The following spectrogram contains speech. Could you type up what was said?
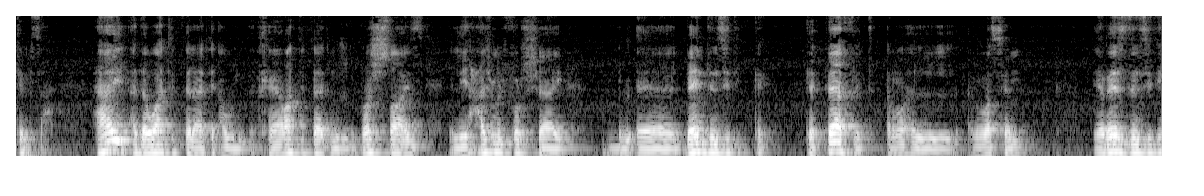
تمسح. هاي الأدوات الثلاثة أو الخيارات الثلاثة موجودة. Brush Size اللي حجم الفرشاي Paint Density كثافة الرسم Erase Density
